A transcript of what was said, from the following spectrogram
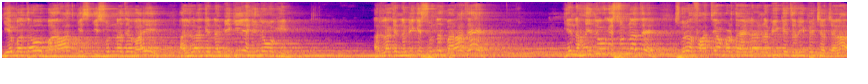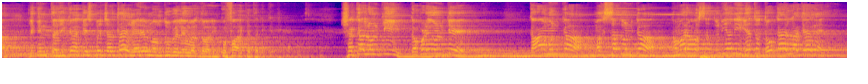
یہ بتاؤ بارات کس کی سنت ہے بھائی؟ اللہ کے نبی کی یا ہندوؤں کی؟ اللہ کے نبی کی سنت بارات ہے؟ یہ ہندوؤں کی سنت ہے۔ سورہ فاتحہ پڑھتا ہے، اللہ نبی کے طریقے چلا، لیکن طریقہ کس پہ چلتا ہے؟ غیر المغضوب علیہ والدولین کفار کے طریقے۔ پہ شکل ان کی، کپڑے ان کے، کام ان کا، مقصد ان کا، ہمارا مقصد دنیا نہیں، یہ تو دھوکہ اللہ کہہ رہے ہیں۔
